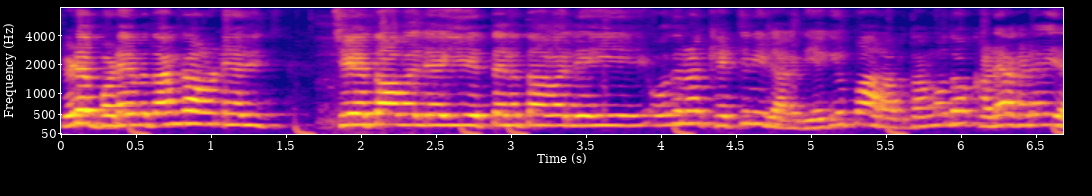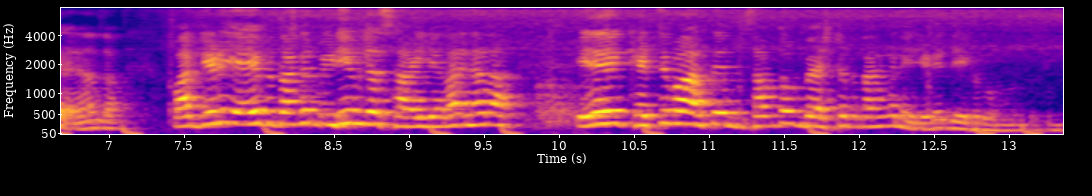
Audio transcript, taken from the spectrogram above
ਜਿਹੜੇ ਬੜੇ ਪਤੰਗ ਆ ਹੁਣ ਨੇ ਅਸੀਂ, ਛੇ ਤਾਵਾ ਲਿਆਈਏ, ਤਿੰਨ ਤਾਵਾ ਲਿਆਈਏ, ਉਹਦੇ ਨਾਲ ਖਿੱਚ ਨਹੀਂ ਲੱਗਦੀ ਹੈਗੀ, ਉਹ ਭਾਰਾ ਪਤੰਗ ਉਹਦਾ ਖੜਿਆ ਖੜਿਆ ਹੀ ਰਹਿ ਜਾਂਦਾ। ਪਰ ਜਿਹੜੇ ਇਹ ਪਤੰਗ ਮੀਡੀਅਮ ਦਾ ਸਾਈਜ਼ ਆ ਨਾ ਇਹਨਾਂ ਦਾ, ਇਹ ਖਿੱਚ ਵਾਸਤੇ ਸਭ ਤੋਂ ਬੈਸਟ ਪਤੰਗ ਨੇ ਜਿਹੜੇ ਦੇਖ ਲਓ ਹੁਣ ਤੁਸੀਂ।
